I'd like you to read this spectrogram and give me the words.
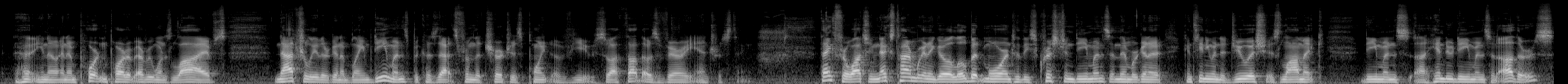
you know, an important part of everyone's lives. Naturally, they're going to blame demons because that's from the church's point of view. So I thought that was very interesting. Thanks for watching. Next time, we're going to go a little bit more into these Christian demons, and then we're going to continue into Jewish, Islamic demons, uh, Hindu demons, and others.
